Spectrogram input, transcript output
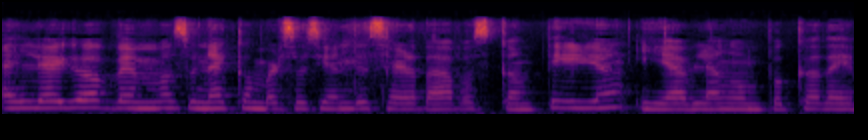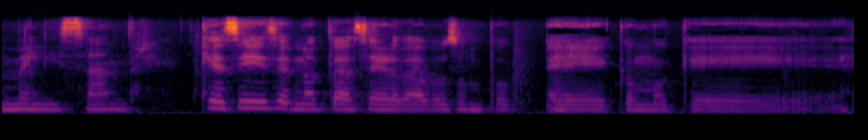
Y luego vemos una conversación de Ser Davos con Tyrion y hablan un poco de Melisandre. Que sí, se nota Ser Davos un poco eh, como que...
